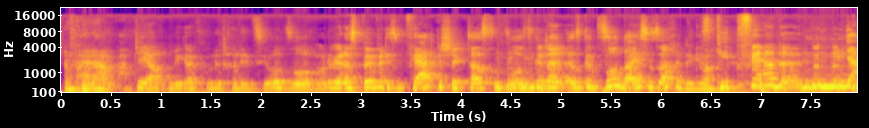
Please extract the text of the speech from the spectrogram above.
Vor allem habt, habt ihr ja auch mega coole Traditionen, so, wo du mir das Bild mit diesem Pferd geschickt hast und so. Es gibt halt, es gibt so nice Sachen, die gemacht Die Pferde. Ja,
